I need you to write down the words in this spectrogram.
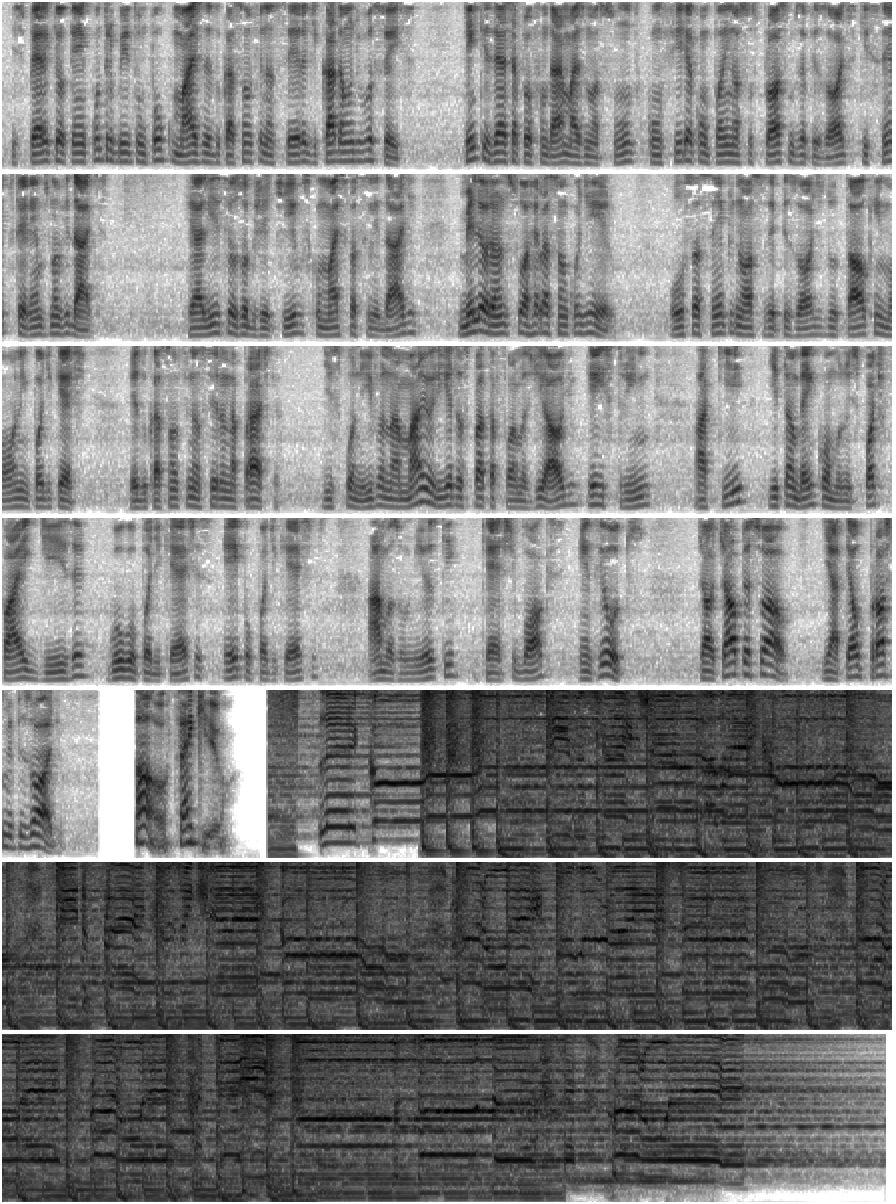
Espero que eu tenha contribuído um pouco mais na educação financeira de cada um de vocês. Quem quiser se aprofundar mais no assunto, confira e acompanhe nossos próximos episódios que sempre teremos novidades. Realize seus objetivos com mais facilidade, melhorando sua relação com o dinheiro. Ouça sempre nossos episódios do Talking Morning Podcast, Educação Financeira na Prática, disponível na maioria das plataformas de áudio e streaming aqui e também como no Spotify, Deezer, Google Podcasts, Apple Podcasts, Amazon Music, Castbox, entre outros. Tchau, tchau, pessoal, e até o próximo episódio. Oh, thank you. Let it go. Seasons change and I love it.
